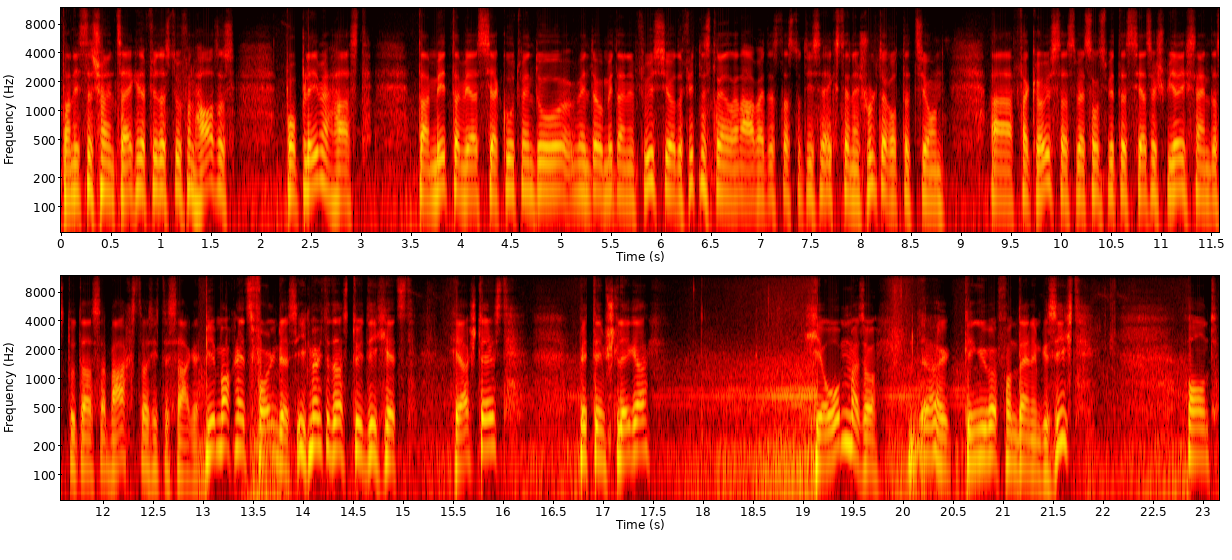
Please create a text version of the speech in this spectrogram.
dann ist das schon ein Zeichen dafür, dass du von Haus aus Probleme hast damit. Dann wäre es sehr gut, wenn du, wenn du mit einem Physio- oder Fitnesstrainer daran arbeitest, dass du diese externe Schulterrotation äh, vergrößerst, weil sonst wird das sehr, sehr schwierig sein, dass du das machst, was ich dir sage. Wir machen jetzt folgendes. Ich möchte, dass du dich jetzt herstellst mit dem Schläger hier oben, also äh, gegenüber von deinem Gesicht Und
